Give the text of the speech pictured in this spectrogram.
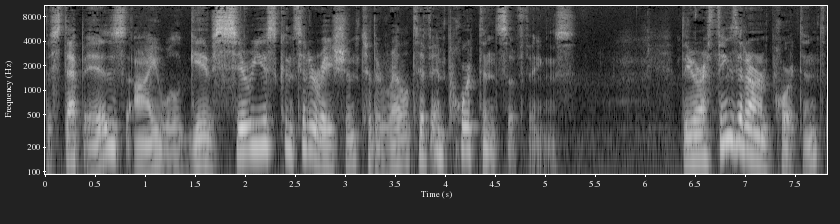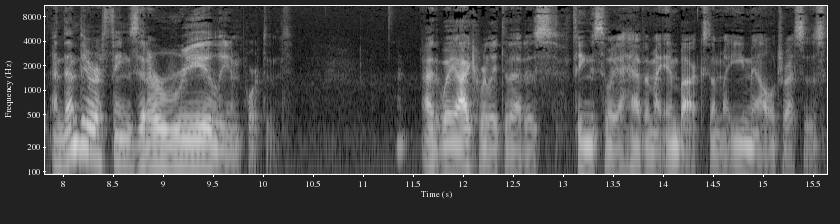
The step is I will give serious consideration to the relative importance of things there are things that are important, and then there are things that are really important. The way I can relate to that is things the way I have in my inbox on my email addresses.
